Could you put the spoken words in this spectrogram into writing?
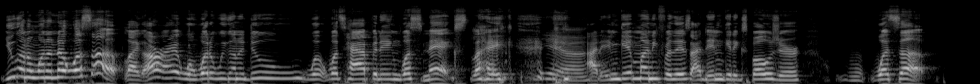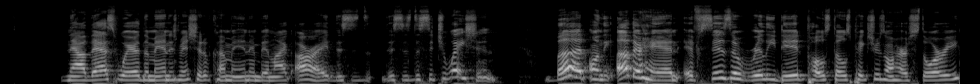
You're gonna want to know what's up. Like, all right, well, what are we gonna do? What, what's happening? What's next? Like, Yeah. I didn't get money for this. I didn't get exposure. What's up? Now that's where the management should have come in and been like, "All right, this is this is the situation." But on the other hand, if SZA really did post those pictures on her story,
